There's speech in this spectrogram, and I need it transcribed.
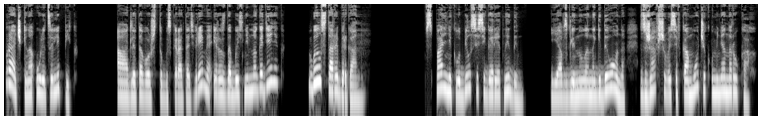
прачки на улице Лепик. А для того, чтобы скоротать время и раздобыть немного денег, был старый берган. В спальне клубился сигаретный дым. Я взглянула на Гидеона, сжавшегося в комочек у меня на руках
